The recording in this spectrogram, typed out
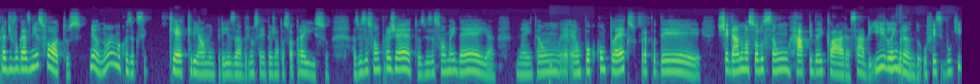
para divulgar as minhas fotos. Meu, não é uma coisa que você quer criar uma empresa, abrir um CNPJ só para isso. Às vezes é só um projeto, às vezes é só uma ideia, né? Então é, é um pouco complexo para poder chegar numa solução rápida e clara, sabe? E lembrando, o Facebook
